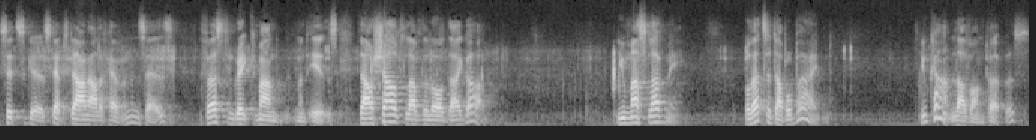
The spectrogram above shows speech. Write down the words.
sits, uh, steps down out of heaven and says, The first and great commandment is, Thou shalt love the Lord thy God. You must love me. Well, that's a double bind. You can't love on purpose.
